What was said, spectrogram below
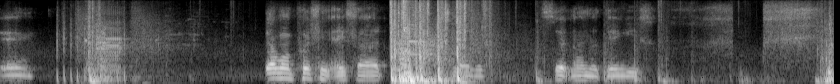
Dang. That one pushing A side. Sitting on the thingies. you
